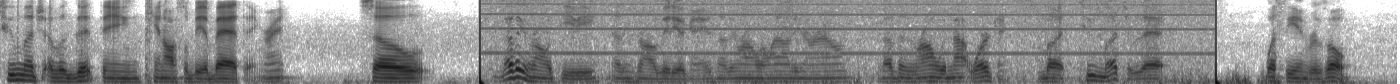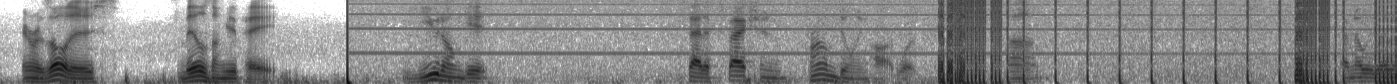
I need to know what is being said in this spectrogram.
too much of a good thing can also be a bad thing, right? So Nothing's wrong with TV. Nothing's wrong with video games. Nothing wrong with lounging around. Nothing's wrong with not working. But too much of that, what's the end result? The end result is bills don't get paid. You don't get satisfaction from doing hard work. Um, I know we live in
